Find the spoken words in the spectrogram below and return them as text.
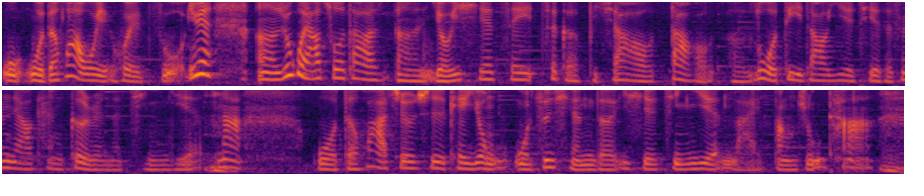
我我的话我也会做，因为嗯、呃，如果要做到嗯、呃，有一些这这个比较到呃落地到业界的，真的要看个人的经验。嗯、那我的话就是可以用我之前的一些经验来帮助他。嗯，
